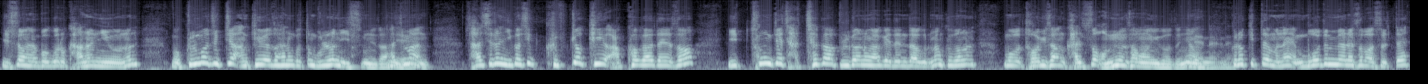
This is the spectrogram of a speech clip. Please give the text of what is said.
일상 회복으로 가는 이유는 뭐 굶어 죽지 않기 위해서 하는 것도 물론 있습니다. 하지만 네. 사실은 이것이 급격히 악화가 돼서 이 통제 자체가 불가능하게 된다 그러면 그거는 뭐 더 이상 갈 수 없는 상황이거든요. 네네네. 그렇기 때문에 모든 면에서 봤을 때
